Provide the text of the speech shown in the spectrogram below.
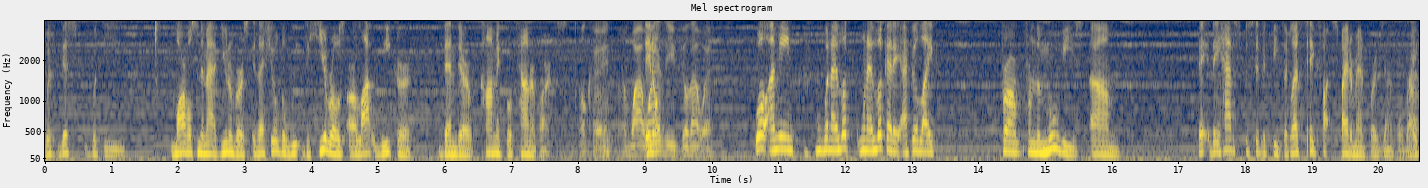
with this with the Marvel Cinematic Universe is I feel the the heroes are a lot weaker than their comic book counterparts. Okay, why why does it you feel that way? Well, I mean, when I look when I look at it, I feel like from from the movies, um, they they have specific feats. Like let's take Sp- Spider-Man for example, right?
